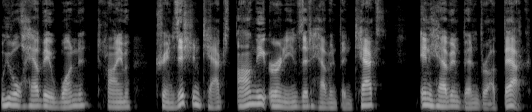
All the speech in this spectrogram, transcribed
we will have a one time transition tax on the earnings that haven't been taxed and haven't been brought back.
